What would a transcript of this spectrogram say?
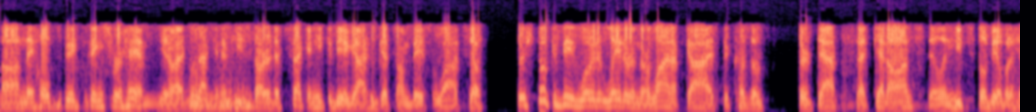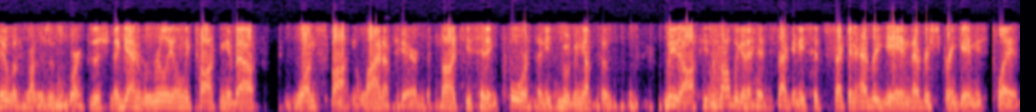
um, they hope big things for him. You know, at second, if he started at second, he could be a guy who gets on base a lot. So there still could be loaded later in their lineup guys because of their depth that get on still, and he'd still be able to hit with runners in scoring position. Again, we're really only talking about one spot in the lineup here. It's not like he's hitting fourth and he's moving up to leadoff. He's probably going to hit second. He's hit second every game, every spring game he's played.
